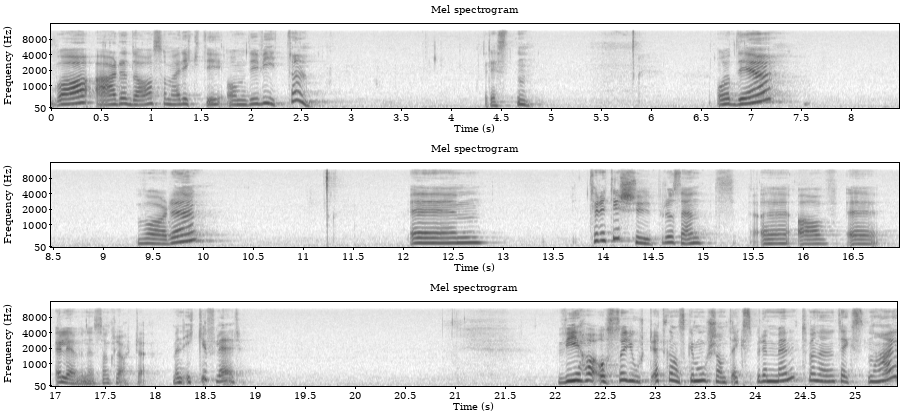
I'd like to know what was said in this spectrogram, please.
Hva er det da som er riktig om de hvite? Resten. Og det var det eh, 37 Eh, av eh, elevene som klarte. Men ikke flere. Vi har også gjort et ganske morsomt eksperiment med denne teksten. her.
